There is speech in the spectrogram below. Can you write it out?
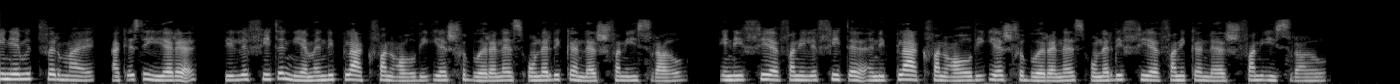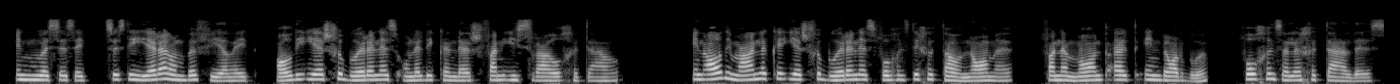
En jy moet vir my, ek is die Heere, die leviete neem in die plek van al die eersgeborenes onder die kinders van Israël, en die vee van die leviete in die plek van al die eersgeborenes onder die vee van die kinders van Israël. En Mooses het, soos die Heere om beveel het, al die eersgeborenes onder die kinders van Israël getel. En al die mannelijke eersgeborenes volgens die getalname, van een maand uit en daarboe, volgens hulle geteldes,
